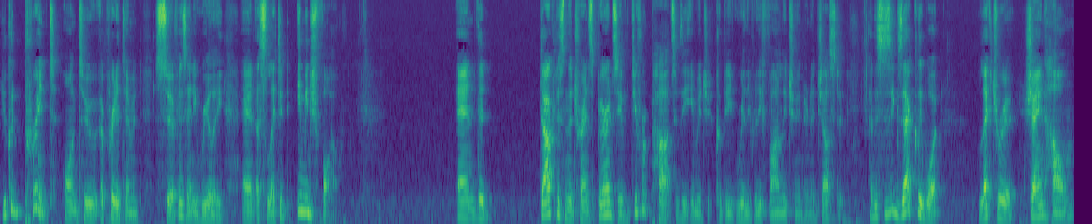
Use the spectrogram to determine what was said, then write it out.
you could print onto a predetermined surface, any really, and a selected image file. And the darkness and the transparency of different parts of the image could be really, really finely tuned and adjusted. And this is exactly what lecturer Jane Halme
